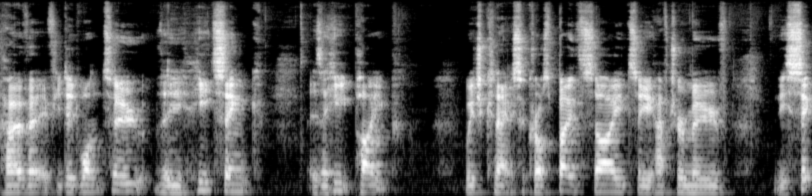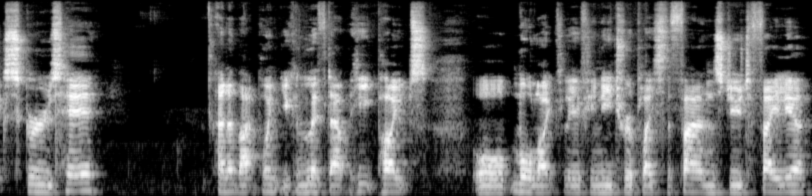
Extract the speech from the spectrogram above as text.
However, if you did want to, the heatsink is a heat pipe which connects across both sides so you have to remove the six screws here. And at that point you can lift out the heat pipes or more likely if you need to replace the fans due to failure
